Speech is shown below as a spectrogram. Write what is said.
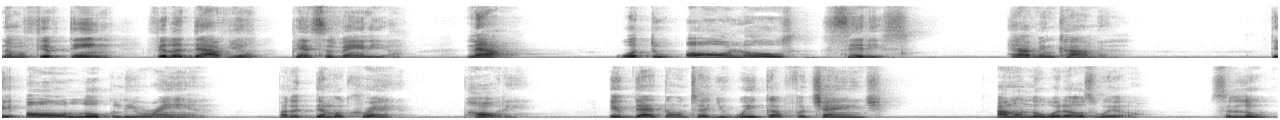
Number 15, Philadelphia, Pennsylvania. Now, what do all those cities have in common? They all locally ran by the Democrat Party. If that don't tell you wake up for change, I don't know what else will. Salute.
